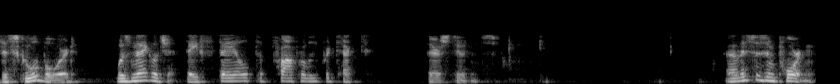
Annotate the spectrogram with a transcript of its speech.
the school board was negligent. They failed to properly protect their students. Now this is important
